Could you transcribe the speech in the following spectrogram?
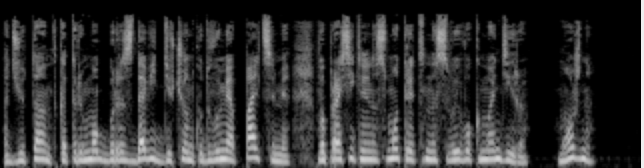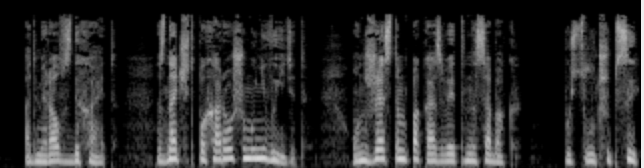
Адъютант, который мог бы раздавить девчонку двумя пальцами, вопросительно смотрит на своего командира. «Можно?» Адмирал вздыхает. «Значит, по-хорошему не выйдет». Он жестом показывает на собак. «Пусть лучше псы».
